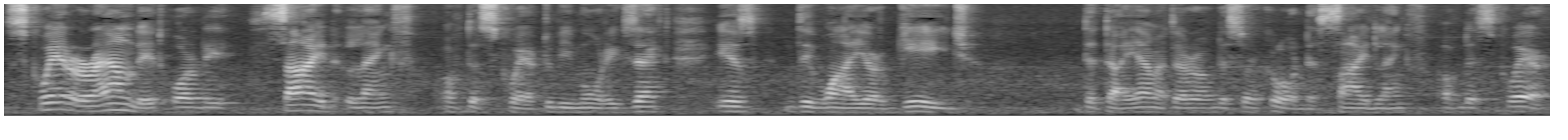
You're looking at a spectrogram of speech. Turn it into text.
square around it or the side length of the square to be more exact is the wire gauge the diameter of the circle or the side length of the square.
